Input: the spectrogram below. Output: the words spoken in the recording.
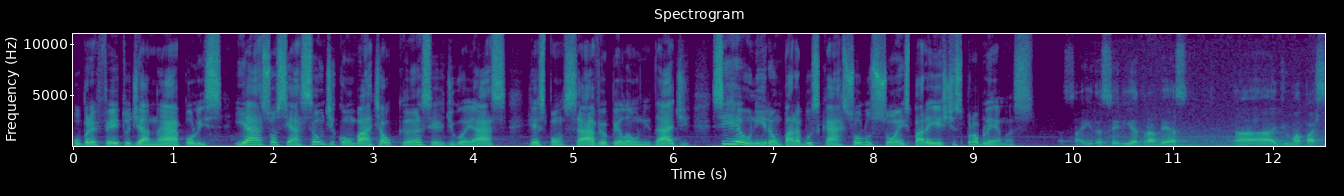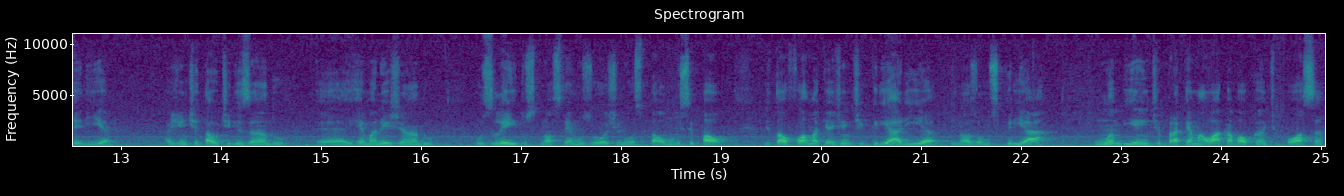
O prefeito de Anápolis e a Associação de Combate ao Câncer de Goiás, responsável pela unidade, se reuniram para buscar soluções para estes problemas. A saída seria através ah, de uma parceria. A gente está utilizando eh, e remanejando os leitos que nós temos hoje no Hospital Municipal, de tal forma que a gente criaria, e nós vamos criar, um ambiente para que a Mauá Cavalcante possa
